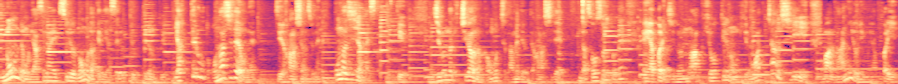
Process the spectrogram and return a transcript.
飲んでも痩せない薬を飲むだけで痩せるって言ってるのと、やってること同じだよねっていう話なんですよね。同じじゃないですかっていう。自分だけ違うなんか思っちゃダメだよって話で。だそうするとね、やっぱり自分の悪評っていうのも広まっちゃうし、まあ何よりもやっぱり、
